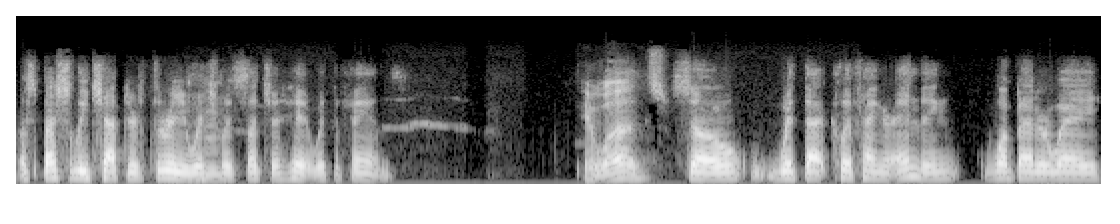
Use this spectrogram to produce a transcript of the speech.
Especially chapter 3 which Mhm. was such a hit with the fans. It was. So, with that cliffhanger ending, what better way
